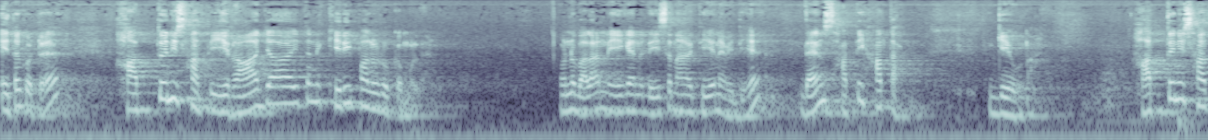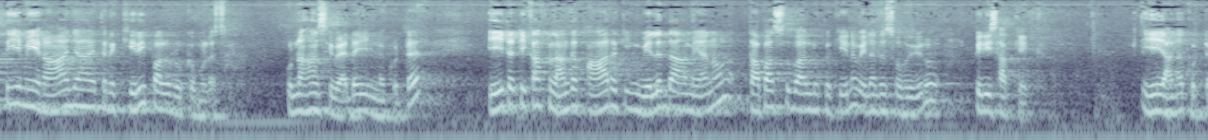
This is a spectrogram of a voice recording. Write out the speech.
එතකොට හත්වනි සතිී රාජායතන කිරි පලුරුකමුල. ඔන්න බලන්න ඒ ගැන දේශනාව තියෙන විදිහ දැන් සති හතක් ගෙවුණ. හත්වනි සතිය මේ රාජායතන කිරි පලුරුකමුලස. උන්වහන්සේ වැඩ ඉන්නකොට ඊට ටිකක් ළඟ පාරකින් වෙළදාම යනවා තපස්සු බල්ලුක කියන වෙළඳ සොහවිරු පිරිසක් එක්. ඒ යනකොට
